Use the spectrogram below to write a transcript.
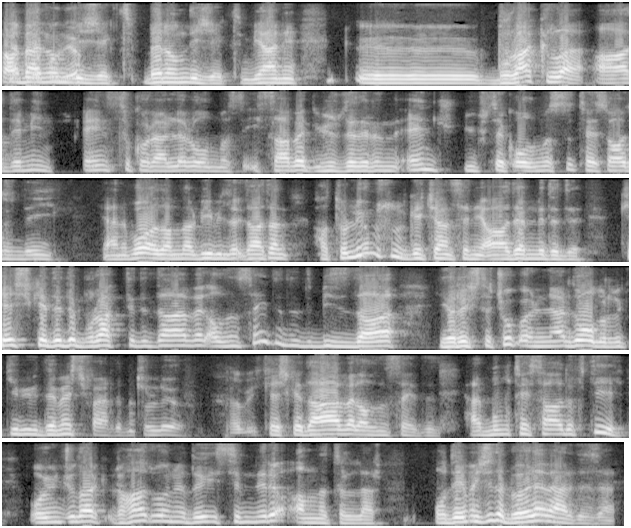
Ya ben onu yok. diyecektim. Ben onu diyecektim. Yani e, Burak'la Adem'in en skorerler olması, isabet yüzdelerinin en yüksek olması tesadüf değil. Yani bu adamlar birbirleri zaten hatırlıyor musunuz geçen sene Adem ne dedi? Keşke dedi Burak dedi daha evvel alınsaydı dedi biz daha yarışta çok önlerde olurduk gibi bir demeç verdim hatırlıyorum. Tabii ki. Keşke daha evvel alınsaydı. Yani bu, bu tesadüf değil. Oyuncular rahat oynadığı isimleri anlatırlar. O demeci de böyle verdi zaten.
